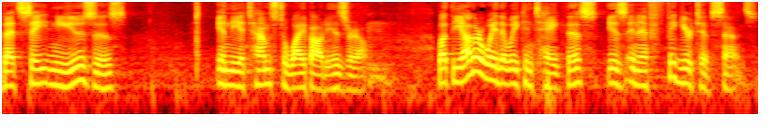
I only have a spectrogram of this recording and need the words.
that Satan uses in the attempts to wipe out Israel. But the other way that we can take this is in a figurative sense.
